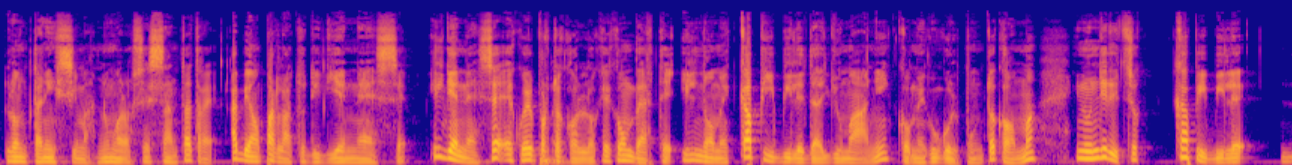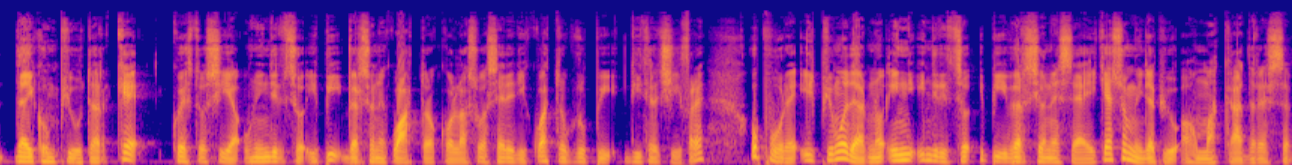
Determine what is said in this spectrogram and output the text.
lontanissima numero 63 abbiamo parlato di DNS. Il DNS è quel protocollo che converte il nome capibile dagli umani, come google.com, in un indirizzo capibile dai computer che questo sia un indirizzo IP versione 4 con la sua serie di 4 gruppi di 3 cifre, oppure il più moderno indirizzo IP versione 6 che assomiglia più a un MAC address.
